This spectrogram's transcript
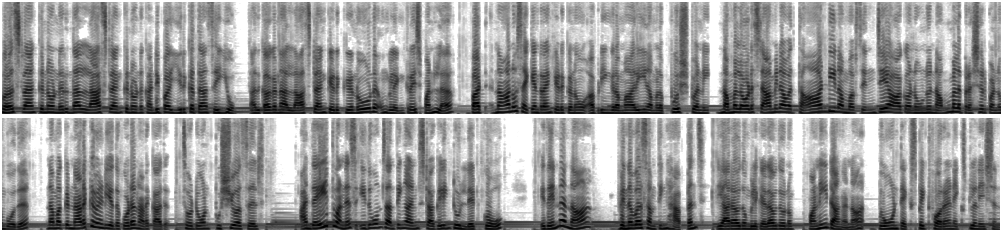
ஃபர்ஸ்ட் ரேங்க்னு ஒன்று இருந்தால் லாஸ்ட் ரேங்க்னு ஒன்று கண்டிப்பாக இருக்கத்தான் செய்யும். அதுக்காக நான் லாஸ்ட் ரேங்க் எடுக்கணும்னு உங்களை என்கரேஜ் பண்ணல. பட் நானும் செகண்ட் ரேங்க் எடுக்கணும் அப்படிங்கிற மாதிரி நம்மளை புஷ் பண்ணி நம்மளோட ஸ்டாமினாவை தாண்டி நம்ம செஞ்சே ஆகணும்னு நம்மளை ப்ரெஷர் பண்ணும்போது நமக்கு நடக்க வேண்டியது கூட நடக்காது. So don't push yourself and eighth one is இதுவும் something I am struggling to let go இது என்னன்னா வினவர் சம்திங் ஹேப்பன்ஸ் யாராவது உங்களுக்கு ஏதாவது ஒன்று பண்ணிட்டாங்கன்னா don't expect for an explanation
